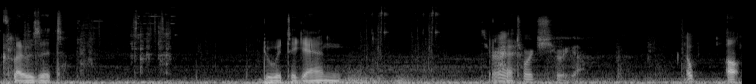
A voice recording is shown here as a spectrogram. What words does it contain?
Close it. Do it again. Is there a Okay. torch? Here we go. Nope. Oh.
